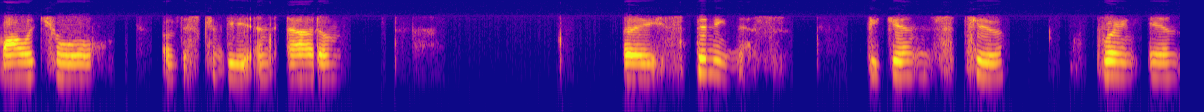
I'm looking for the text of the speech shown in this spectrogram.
molecule. Of this can be an atom. a spinningness begins to bring in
